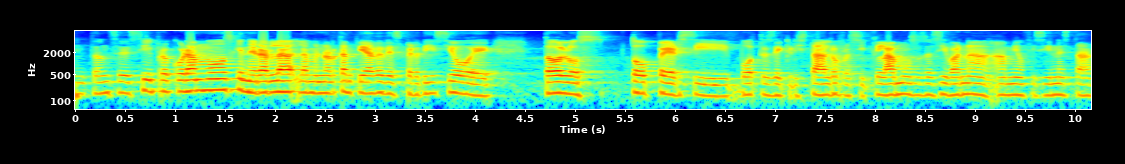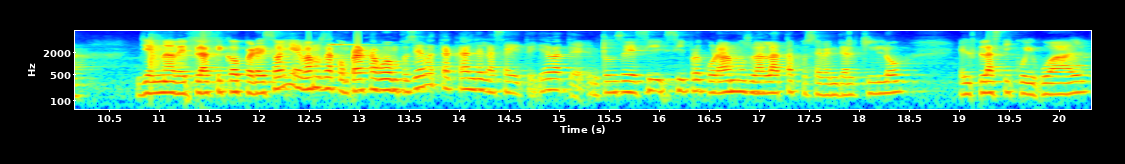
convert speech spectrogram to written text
Entonces sí, procuramos generar la, la menor cantidad de desperdicio, eh, todos los toppers y botes de cristal los reciclamos, o sea, si van a, a mi oficina está llena de plástico, pero es, oye, vamos a comprar jabón, pues llévate acá el del aceite, llévate. Entonces sí, sí procuramos, la lata pues se vende al kilo, el plástico igual.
